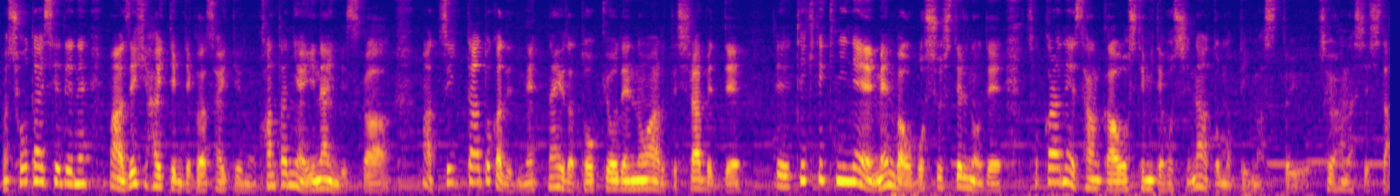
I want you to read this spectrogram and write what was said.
ま招待制でね、まあ、ぜひ入ってみてくださいっていうのを簡単には言えないんですが、まあ、Twitter とかでねナユタ東京電脳 R って調べてで定期的にねメンバーを募集してるのでそこからね参加をしてみてほしいなと思っています。というそういう話でした。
